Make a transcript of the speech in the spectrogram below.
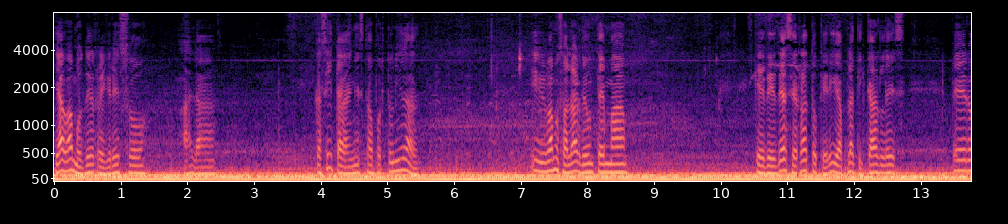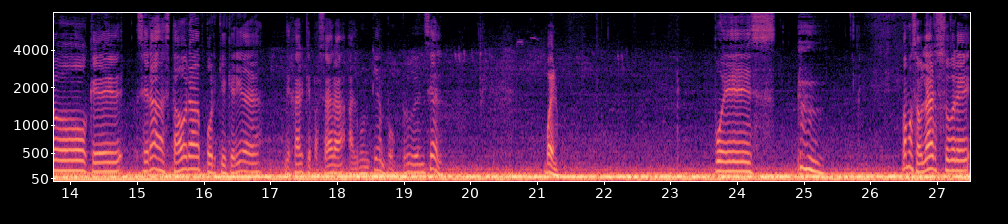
ya vamos de regreso a la casita en esta oportunidad. Y vamos a hablar de un tema que desde hace rato quería platicarles, pero que será hasta ahora porque quería dejar que pasara algún tiempo prudencial. Bueno, pues vamos a hablar sobre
